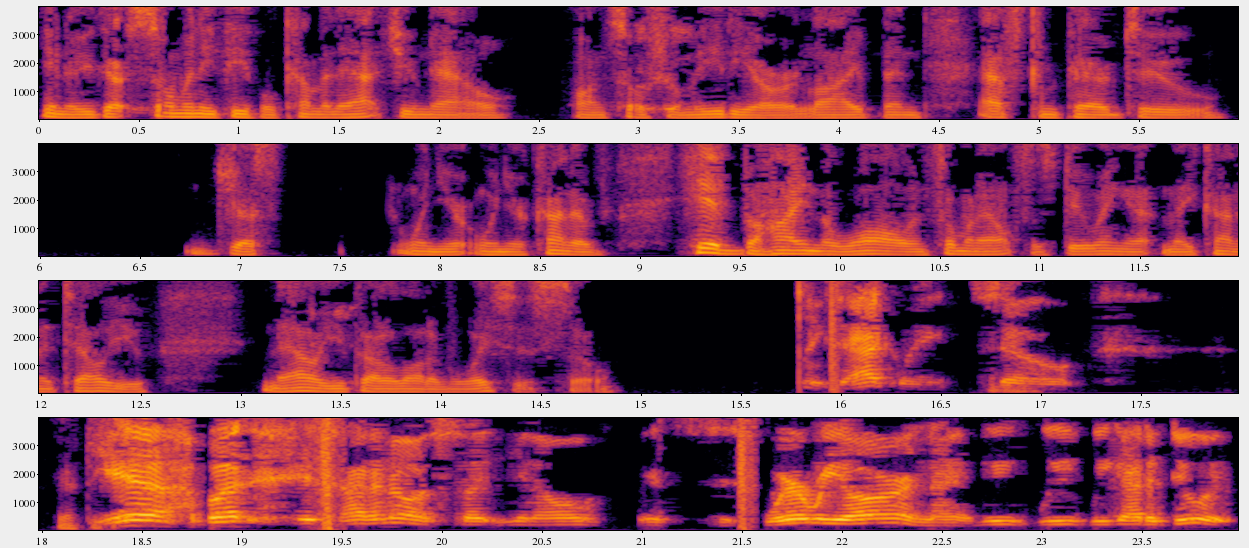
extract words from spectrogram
You know, you've got so many people coming at you now on social media or live than as compared to just when you're when you're kind of hid behind the wall and someone else is doing it and they kind of tell you. Now you've got a lot of voices, so Exactly. So you have to- yeah, but it's I don't know. It's like you know, it's just where we are, and I, we we we got to do it.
